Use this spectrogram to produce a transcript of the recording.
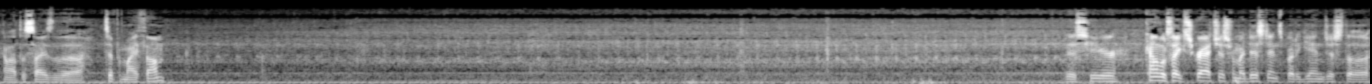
about the size of the tip of my thumb. This here kind of looks like scratches from a distance, but again, just a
